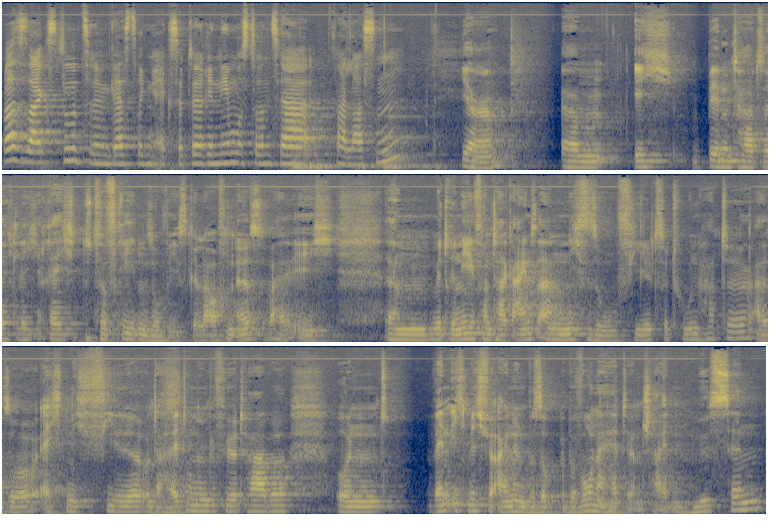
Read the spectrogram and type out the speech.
was sagst du zu dem gestrigen Exit? Der René musste uns ja verlassen. Ja, ähm, ich bin tatsächlich recht zufrieden, so wie es gelaufen ist, weil ich ähm, mit René von Tag 1 an nicht so viel zu tun hatte, also echt nicht viele Unterhaltungen geführt habe. Und wenn ich mich für einen Bewohner hätte entscheiden müssen,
